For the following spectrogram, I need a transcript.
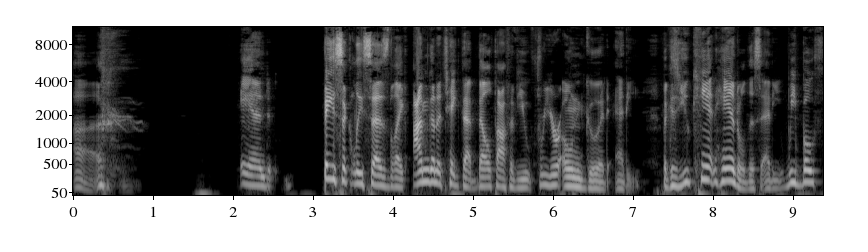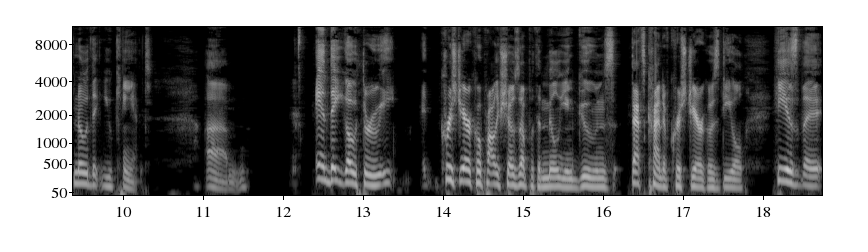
Uh, and basically says like, I'm gonna take that belt off of you for your own good, Eddie. Because you can't handle this, Eddie. We both know that you can't. Um, and they go through. He, Chris Jericho probably shows up with a million goons. That's kind of Chris Jericho's deal. He is the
